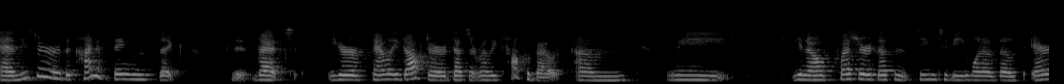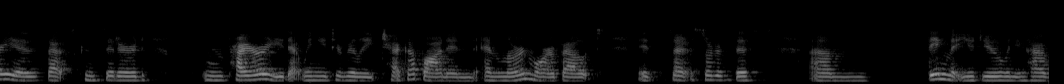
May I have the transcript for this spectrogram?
And these are the kind of things like that your family doctor doesn't really talk about. Um, we you know, pleasure doesn't seem to be one of those areas that's considered mm, priority that we need to really check up on and, and learn more about. It's sort of this um, thing that you do when you have,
